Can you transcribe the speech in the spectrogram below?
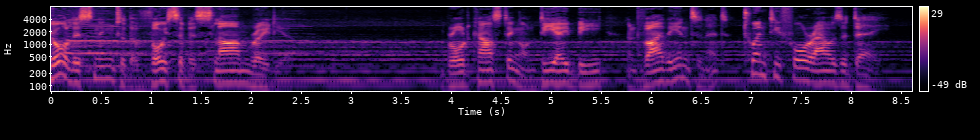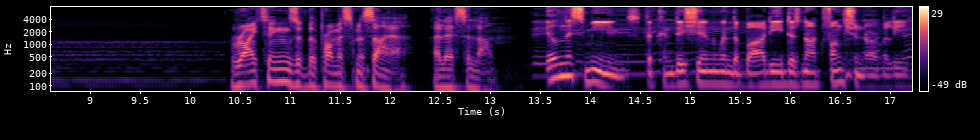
You're listening to the Voice of Islam Radio, broadcasting on DAB and via the internet 24 hours a day. Writings of the Promised Messiah, salam. Illness means the condition when the body does not function normally,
